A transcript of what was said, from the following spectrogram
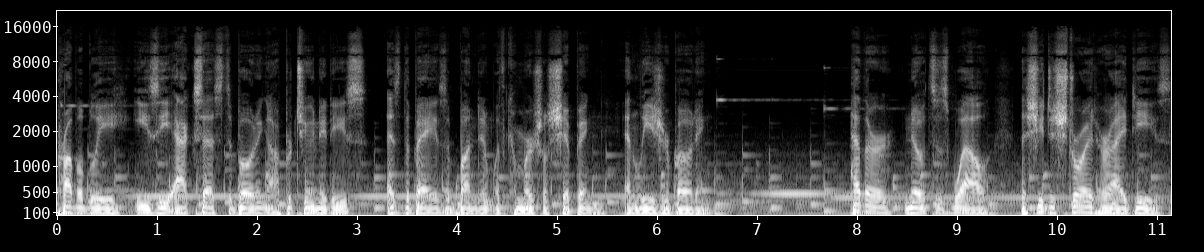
Probably easy access to boating opportunities, as the bay is abundant with commercial shipping and leisure boating. Heather notes as well that she destroyed her IDs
